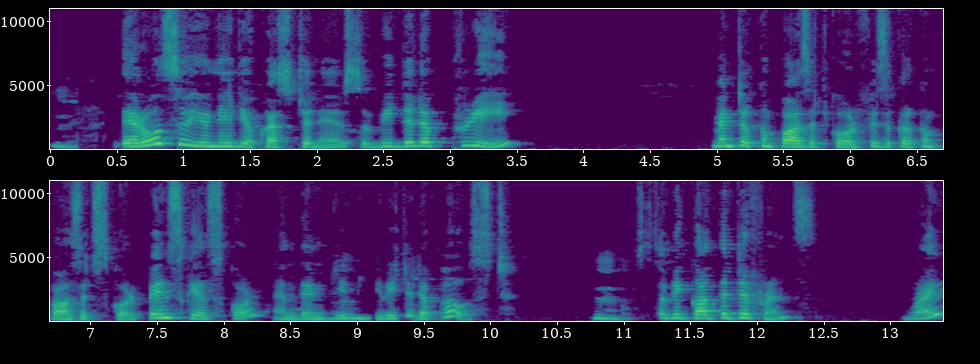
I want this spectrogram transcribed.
Hmm. There also you need your questionnaire. So we did a pre mental composite score, physical composite score, pain scale score, and then we, Hmm. we did a post. Hmm. So we got the difference, right?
